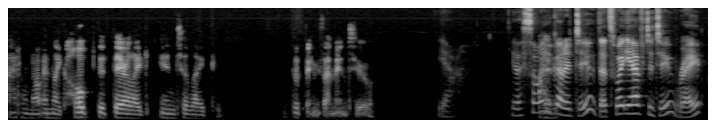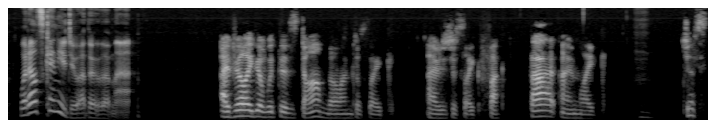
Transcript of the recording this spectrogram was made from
I don't know, and like hope that they're like into like the things I'm into. yeah. Yeah that's all you gotta do. That's what you have to do right? What else can you do other than that? I feel like with this dom though, I'm just like, I was just like, fuck that. I'm like just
